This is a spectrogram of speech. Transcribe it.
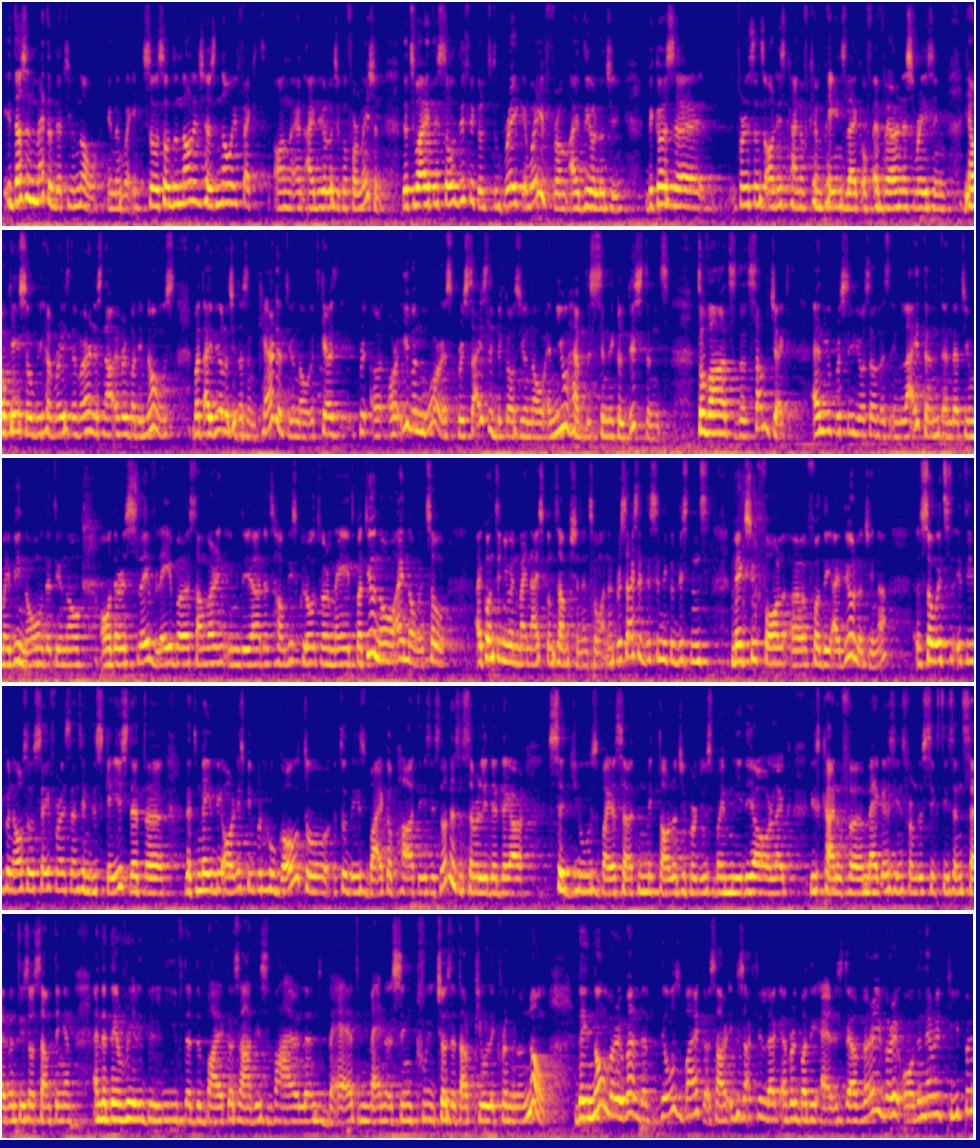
it doesn't matter that you know in a way. So, so the knowledge has no effect on an ideological formation. That's why it is so difficult to break away from ideology because uh, for instance, all these kind of campaigns like of awareness raising. Yeah, okay, so we have raised awareness, now everybody knows. But ideology doesn't care that you know. It cares, uh, or even worse, precisely because you know, and you have this cynical distance towards the subject, and you perceive yourself as enlightened, and that you maybe know that you know, oh, there is slave labor somewhere in India, that's how these clothes were made, but you know, I know it. So I continue in my nice consumption and so on. And precisely this cynical distance makes you fall uh, for the ideology. No? So it's it, you can also say, for instance, in this case that uh, that maybe all these people who go to to these biker parties, it's not necessarily that they are seduced by a certain mythology produced by media or like these kind of uh, magazines from the 60s and 70s or something, and and that they really believe that the bikers are these violent, bad, menacing creatures that are purely criminal. No, they know very well that those bikers are exactly like everybody else. They are very, very ordinary people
